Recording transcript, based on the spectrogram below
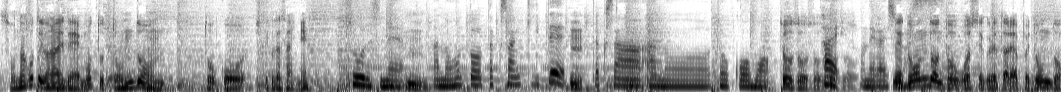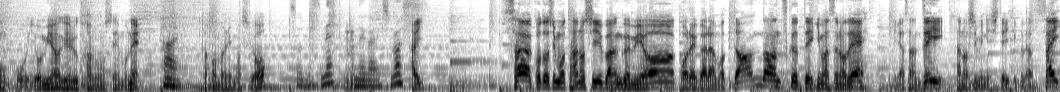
そんなこと言わないでもっとどんどん投稿してくださいね。そうですね、うん。あの本当たくさん聞いて、うん。たくさんあの投稿もそうそうそうそうそう、はいお願いします、ね、どんどん投稿してくれたらやっぱりどんどんこう読み上げる可能性もねはい。高まりますよ。そうですね、うん。お願いします。はいさあ今年も楽しい番組をこれからもどんどん作っていきますので皆さんぜひ楽しみにしていてください。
